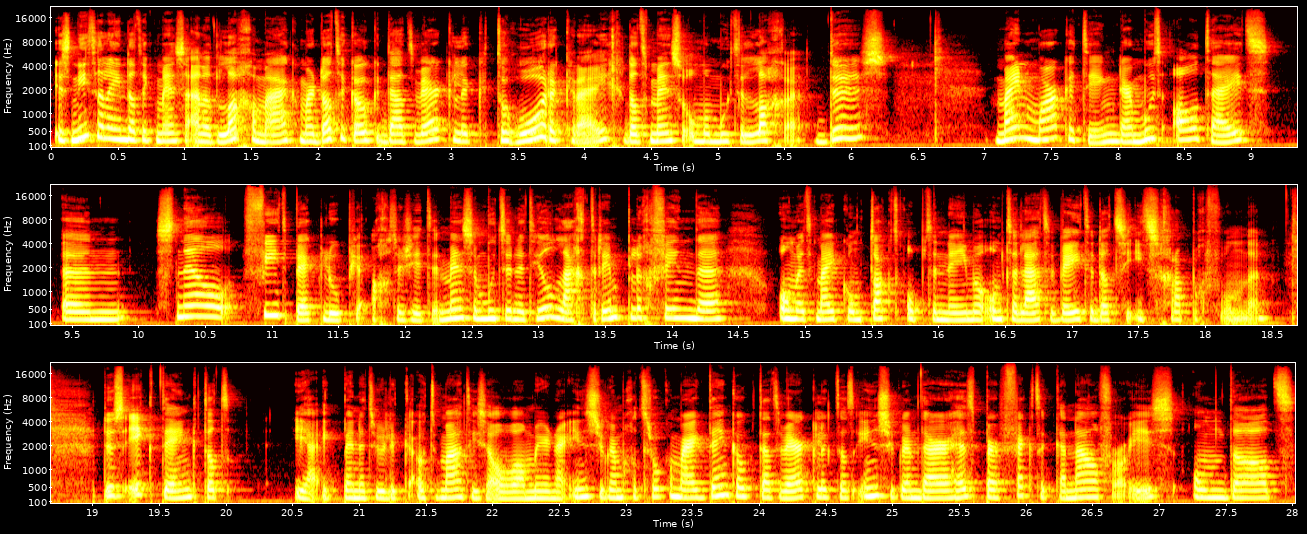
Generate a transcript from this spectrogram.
is niet alleen dat ik mensen aan het lachen maak, maar dat ik ook daadwerkelijk te horen krijg dat mensen om me moeten lachen. Dus mijn marketing, daar moet altijd een snel feedback loopje achter zitten. Mensen moeten het heel laagdrempelig vinden om met mij contact op te nemen om te laten weten dat ze iets grappig vonden. Dus ik denk dat, ja, ik ben natuurlijk automatisch al wel meer naar Instagram getrokken, maar ik denk ook daadwerkelijk dat Instagram daar het perfecte kanaal voor is, omdat.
